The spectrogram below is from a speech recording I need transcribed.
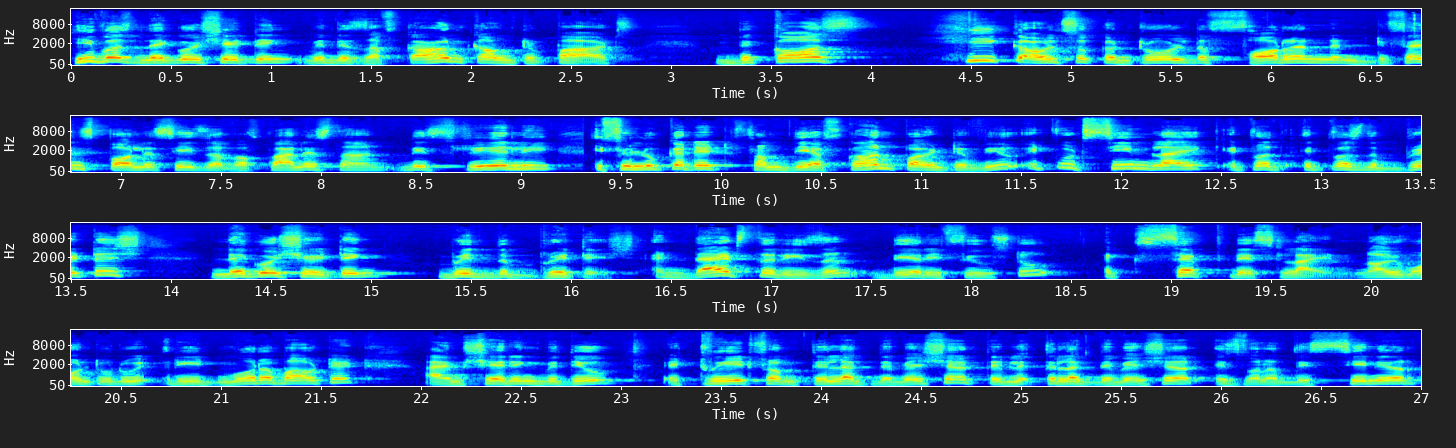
He was negotiating with his Afghan counterparts because he also controlled the foreign and defense policies of Afghanistan. This really, if you look at it from the Afghan point of view, it would seem like it was it was the British negotiating with the British. And that's the reason they refused to accept this line. Now, you want to re- read more about it, I am sharing with you a tweet from Tilak Devasher. Til- Tilak Devasher is one of the senior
